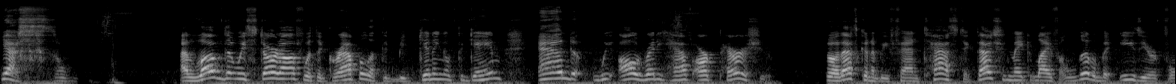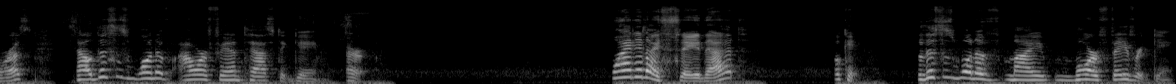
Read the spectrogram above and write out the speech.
Yes. I love that we start off with a grapple at the beginning of the game, and we already have our parachute. So that's going to be fantastic. That should make life a little bit easier for us. Now, this is one of our fantastic games. Er, why did I say that? Okay, so this is one of my more favorite games.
